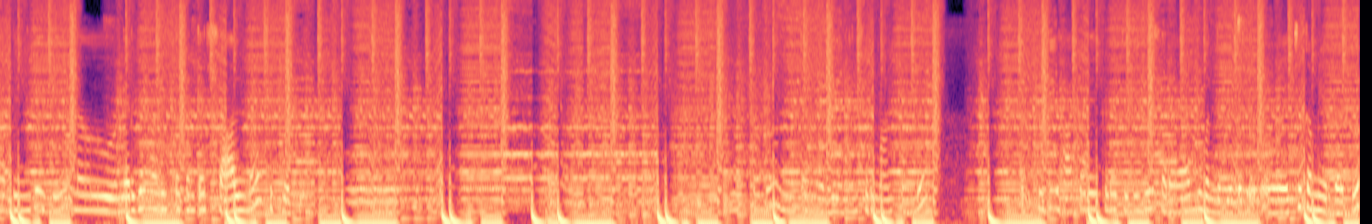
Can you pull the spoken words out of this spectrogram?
ಆ ಬಿಂದೆಗೆ ನಾವು ನೆರಿಗೆ ಮಾಡಿರ್ತಕ್ಕಂಥ ಶಾಲ್ನ ಸಿಕ್ಕಬೇಕು ಪಿನ್ ಇರಬಾರ್ದು.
